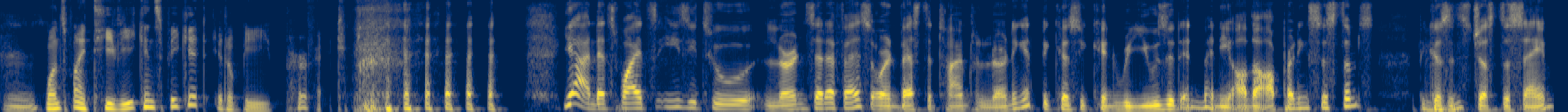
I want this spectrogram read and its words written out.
Mm. Once my TV can speak it, it'll be perfect. yeah, and that's why it's easy to learn ZFS or invest the time to learning it because you can reuse it in many other operating systems because it's just the same.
